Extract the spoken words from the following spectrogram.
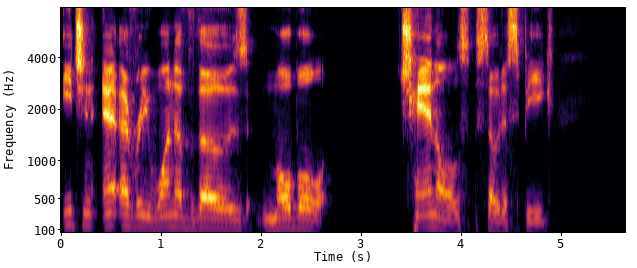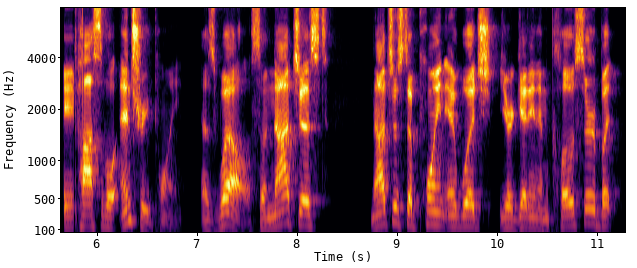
each and every one of those mobile channels, so to speak, a possible entry point as well. So not just not just a point at which you're getting them closer, but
